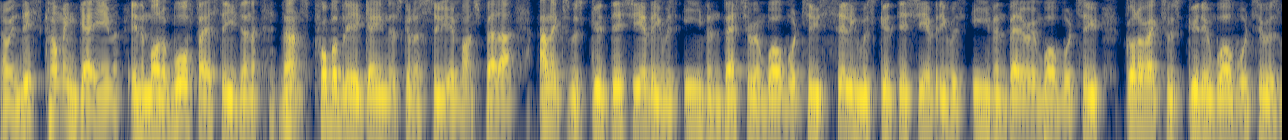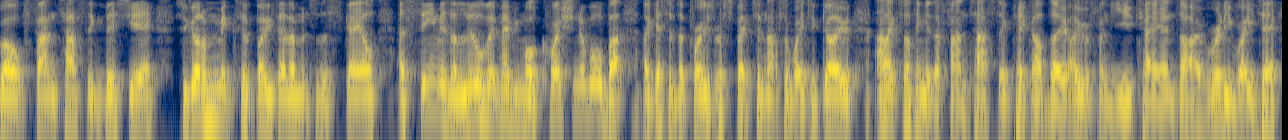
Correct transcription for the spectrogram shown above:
Now, in this coming game, in the Modern Warfare season, that's probably a game that's going to suit him much better. Alexx was good this year, but he was even better in World War II. Silly was good this year, but he was even better in World War II. GodRx was good in World War II as well. Fantastic this year. So you've got a mix of both elements of the scale. Asim is a little bit maybe more questionable, but I guess if the pros respect him, that's the way to go. Alexx, I think, is a fantastic pickup, though, over from the UK, and uh, I really rate it.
